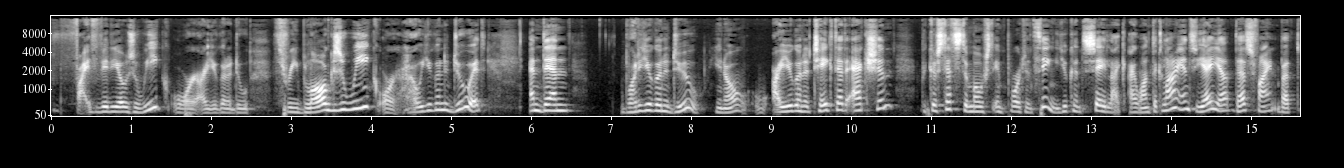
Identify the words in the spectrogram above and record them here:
five videos a week? Or are you going to do three blogs a week? Or how are you going to do it? And then what are you going to do? You know, are you going to take that action? Because that's the most important thing. You can say, like, I want the clients. Yeah, yeah, that's fine. But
